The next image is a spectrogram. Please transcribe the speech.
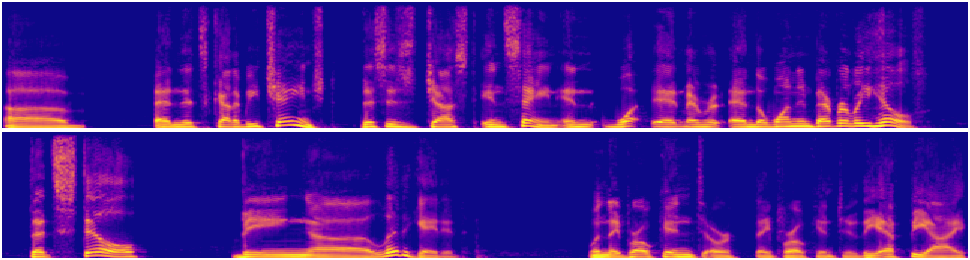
Uh, and it's got to be changed. This is just insane. And what and, and the one in Beverly Hills that's still being uh, litigated when they broke into or they broke into the FBI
